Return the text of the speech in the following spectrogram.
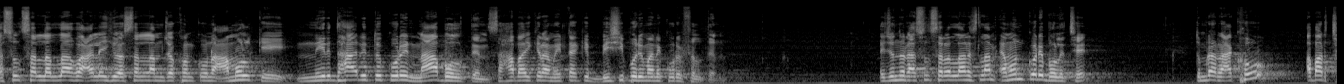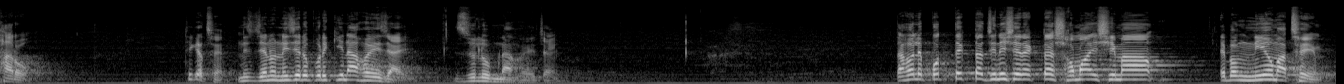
রাসূল সাল্লাহ আলহি আসাল্লাম যখন কোনো আমলকে নির্ধারিত করে না বলতেন সাহাবাইকরাম এটাকে বেশি পরিমাণে করে ফেলতেন। এই জন্য রাসুল সাল্লাহ ইসলাম এমন করে বলেছে, তোমরা রাখো, আবার ছাড়ো। ঠিক আছে? যেন নিজের উপরে কি না হয়ে যায়, জুলুম না হয়ে যায়। তাহলে প্রত্যেকটা জিনিসের একটা সময়সীমা এবং নিয়ম আছে।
